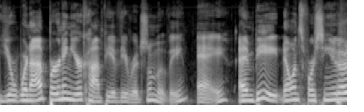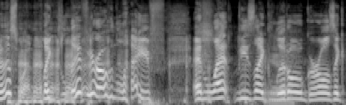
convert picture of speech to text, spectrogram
You're we're not burning your copy of the original movie. A and B. No one's forcing you to go to this one. like live your own life and let these like little girls like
